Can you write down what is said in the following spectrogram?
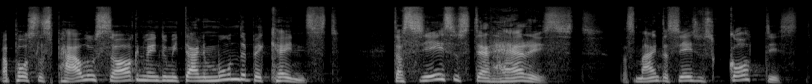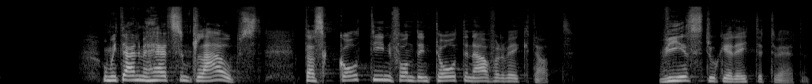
Apostels Paulus sagen, wenn du mit deinem Munde bekennst, dass Jesus der Herr ist, das meint, dass Jesus Gott ist, und mit deinem Herzen glaubst, dass Gott ihn von den Toten auferweckt hat, wirst du gerettet werden.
